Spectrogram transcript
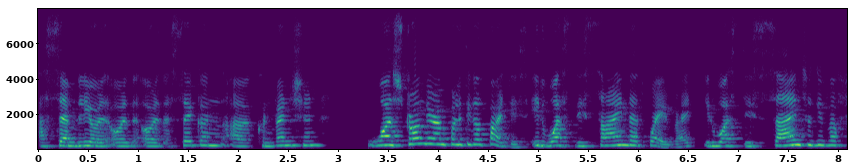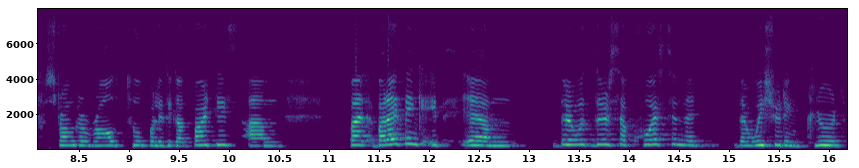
assembly or, or, the, or the second uh, convention was stronger on political parties. It was designed that way, right? It was designed to give a stronger role to political parties. Um, but but I think it um, there there's a question that that we should include,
